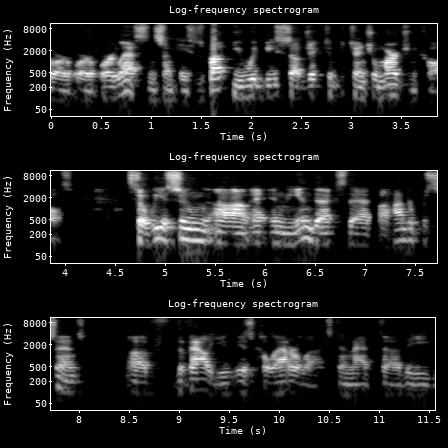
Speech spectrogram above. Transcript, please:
or, or, or less in some cases, but you would be subject to potential margin calls. So we assume uh, in the index that 100% of the value is collateralized and that uh, the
